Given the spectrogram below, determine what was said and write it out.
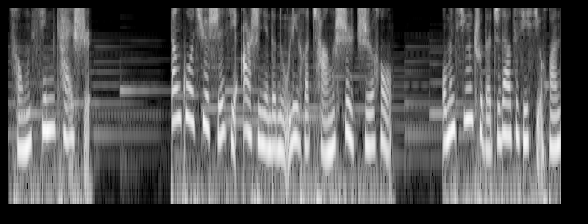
从新开始。当过去十几二十年的努力和尝试之后，我们清楚的知道自己喜欢，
